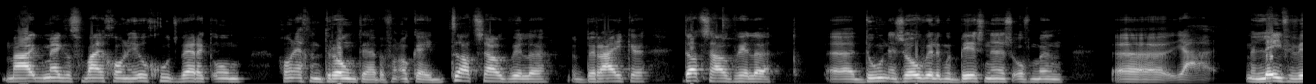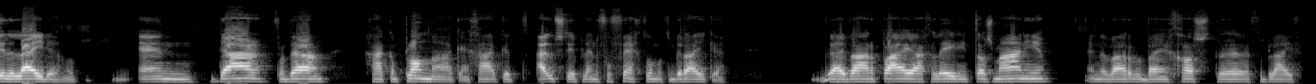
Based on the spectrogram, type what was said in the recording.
maar ik merk dat het voor mij gewoon heel goed werkt om gewoon echt een droom te hebben van oké, dat zou ik willen bereiken, dat zou ik willen uh, doen en zo wil ik mijn business of mijn, uh, ja, mijn leven willen leiden. En daar vandaan ga ik een plan maken en ga ik het uitstippelen en ervoor vechten om het te bereiken. Wij waren een paar jaar geleden in Tasmanië En dan waren we bij een gastverblijf.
